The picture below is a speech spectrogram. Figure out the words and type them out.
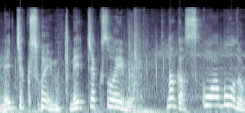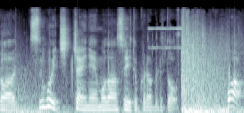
めっちゃクソエイム。めっちゃクソエイム。なんかスコアボードがすごいちっちゃいね、モダン3と比べると。わ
